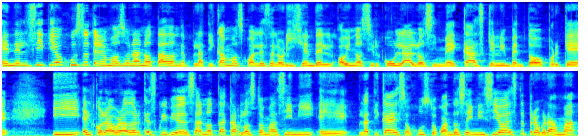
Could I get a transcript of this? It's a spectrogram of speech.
En el sitio justo tenemos una nota donde platicamos cuál es el origen del hoy no circula, los IMECAS, quién lo inventó, por qué. Y el colaborador que escribió esa nota, Carlos Tomasini, eh, platica eso. Justo cuando se inició este programa,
